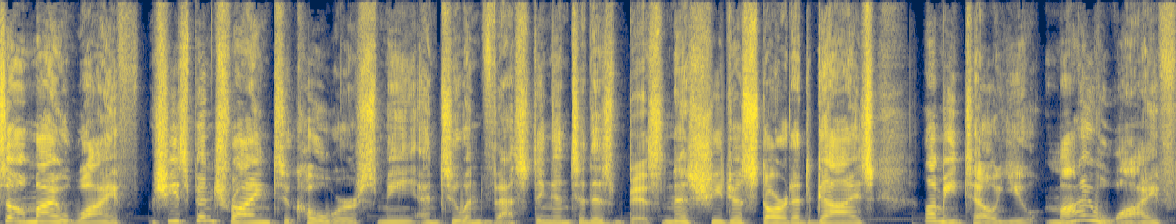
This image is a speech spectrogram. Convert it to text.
So, my wife, she's been trying to coerce me into investing into this business she just started, guys. Let me tell you, my wife,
